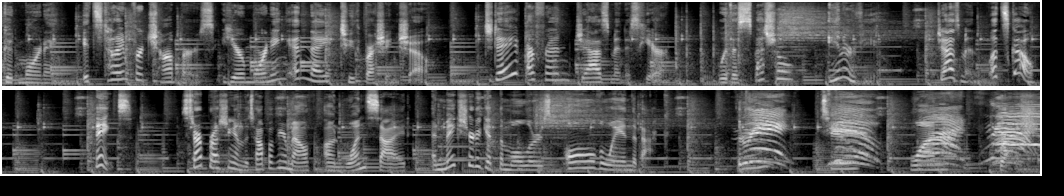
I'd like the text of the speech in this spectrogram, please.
Good morning. It's time for Chompers, your morning and night toothbrushing show. Today, our friend Jasmine is here with a special interview. Jasmine, let's go. Thanks. Start brushing on the top of your mouth on one side and make sure to get the molars all the way in the back. Three, two, one, brush.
